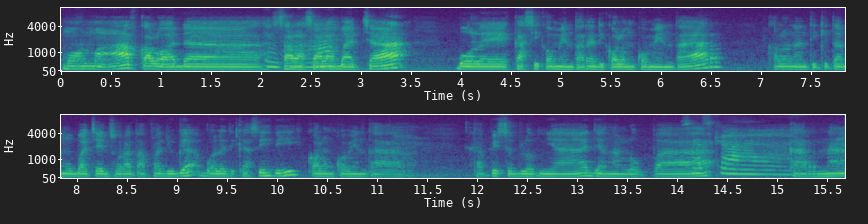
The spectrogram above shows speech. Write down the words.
Mohon maaf kalau ada salah-salah baca. Boleh kasih komentarnya di kolom komentar. Kalau nanti kita mau bacain surat apa juga boleh dikasih di kolom komentar. Tapi sebelumnya jangan lupa Subscribe. karena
